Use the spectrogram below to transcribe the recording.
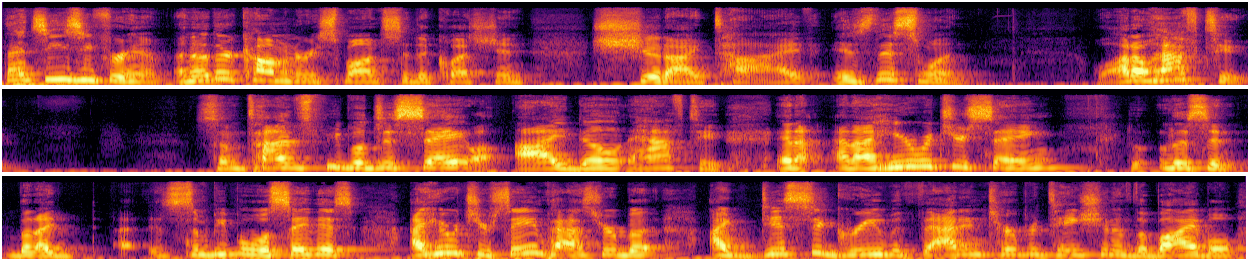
That's easy for him. Another common response to the question, should I tithe, is this one Well, I don't have to. Sometimes people just say, well, I don't have to. And I, and I hear what you're saying. Listen, but I some people will say this, I hear what you're saying, Pastor, but I disagree with that interpretation of the Bible,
